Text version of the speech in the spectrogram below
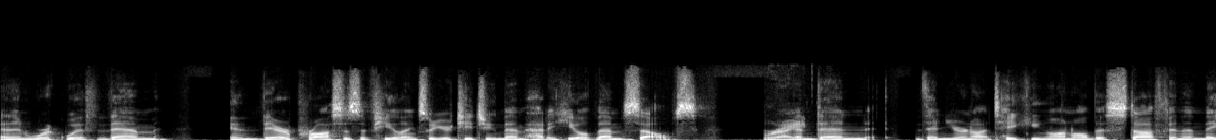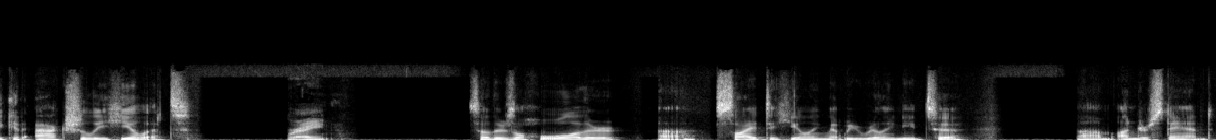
and then work with them in their process of healing. So you're teaching them how to heal themselves Right. and then then you're not taking on all this stuff and then they could actually heal it right. so there's a whole other uh, side to healing that we really need to um, understand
